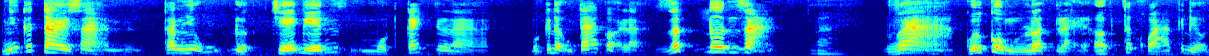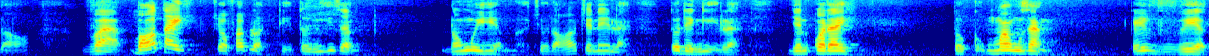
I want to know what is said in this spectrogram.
những cái tài sản tham nhũng được chế biến một cách là một cái động tác gọi là rất đơn giản và cuối cùng luật lại hợp thức hóa cái điều đó và bó tay cho pháp luật thì tôi nghĩ rằng nó nguy hiểm ở chỗ đó cho nên là tôi đề nghị là nhân qua đây tôi cũng mong rằng cái việc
